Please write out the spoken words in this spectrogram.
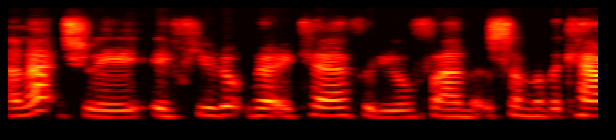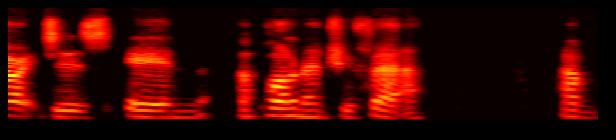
And actually, if you look very carefully, you'll find that some of the characters in a parliamentary affair have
